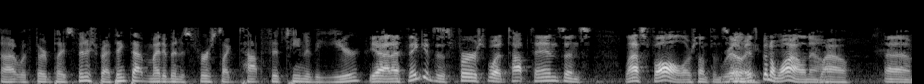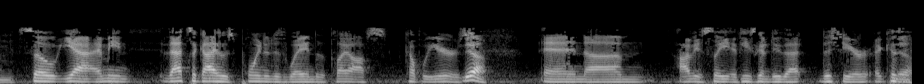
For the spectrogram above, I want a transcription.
uh, with third place finish, but I think that might have been his first like top 15 of the year. Yeah, and I think it's his first what top ten since last fall or something. So Really? it's been a while now. Wow. Um, So yeah, I mean that's a guy who's pointed his way into the playoffs a couple years. yeah, and um, obviously if he's going to do that this year, because Yeah.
